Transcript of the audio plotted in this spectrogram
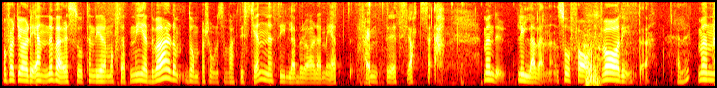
Och för att göra det ännu värre så tenderar man ofta att nedvärda de, de personer som faktiskt känner sig illa berörda med ett skämt eller ett skratt. Men du, lilla vännen, så farligt var det inte. Eller? Men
